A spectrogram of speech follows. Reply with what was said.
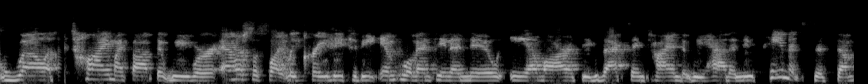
well, at the time, I thought that we were ever so slightly crazy to be implementing a new EMR at the exact same time that we had a new payment system.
